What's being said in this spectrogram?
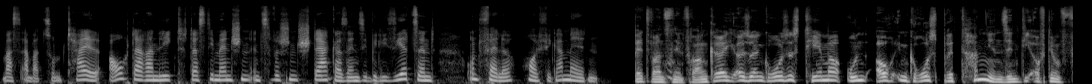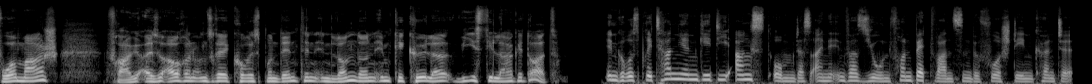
was aber zum Teil auch daran liegt, dass die Menschen inzwischen stärker sensibilisiert sind und Fälle häufiger melden. Bettwanzen in Frankreich also ein großes Thema und auch in Großbritannien sind die auf dem Vormarsch. Frage also auch an unsere Korrespondentin in London, Imke Köhler, wie ist die Lage dort? In Großbritannien geht die Angst um, dass eine Invasion von Bettwanzen bevorstehen könnte.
